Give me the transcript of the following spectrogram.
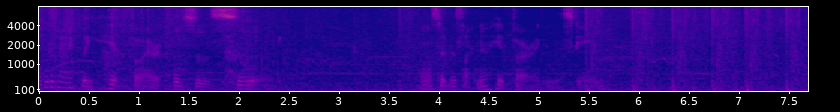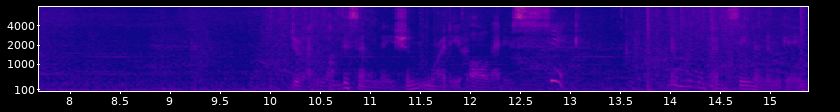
automatically hit fire, it pulls to the sword. Also, there's like no hip firing in this game. Dude, I love this animation. Here. Oh, that is sick. I've ever seen that in a game.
